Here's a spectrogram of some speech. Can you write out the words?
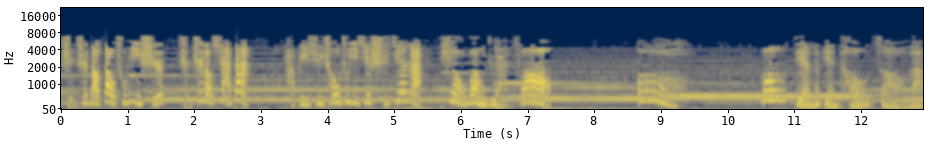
只知道到处觅食，只知道下蛋，它必须抽出一些时间来眺望远方。”哦，猫点了点头，走了。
